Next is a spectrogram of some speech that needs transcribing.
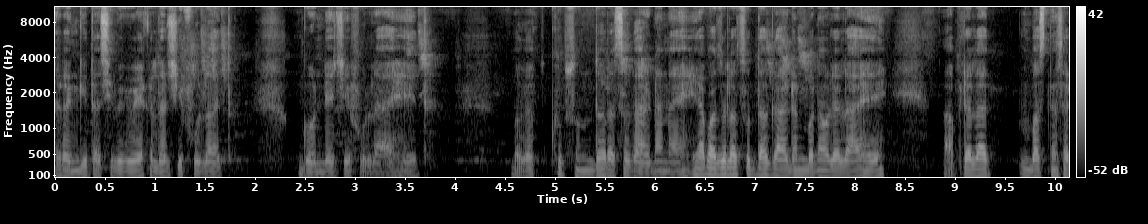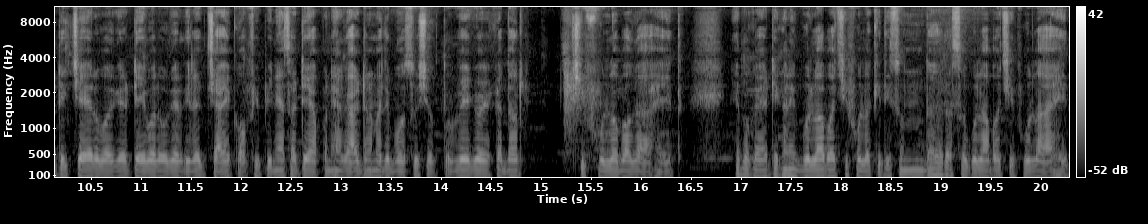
रंगीत अशी वेगवेगळ्या कलरची फुलं आहेत. गोंड्याची फुलं आहेत. बघा खूप सुंदर असं गार्डन आहे. ह्या बाजूला सुद्धा गार्डन बनवलेलं आहे. आपल्याला बसण्यासाठी चेअर वगैरे टेबल वगैरे दिले चाय कॉफी पिण्यासाठी आपण ह्या गार्डनमध्ये बसू शकतो. वेगवेगळे कलर ची फुलं बघा आहेत. हे बघा या ठिकाणी गुलाबाची फुलं किती सुंदर असं गुलाबाची फुलं आहेत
